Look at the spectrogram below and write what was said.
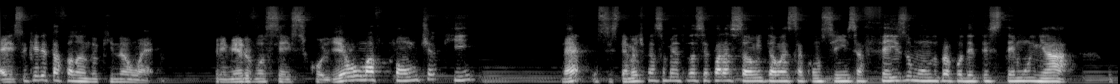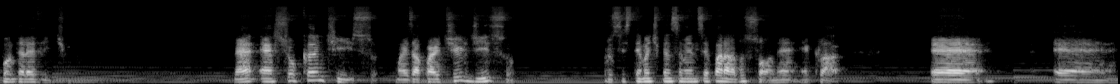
É isso que ele está falando que não é. Primeiro você escolheu uma fonte aqui, né? O sistema de pensamento da separação. Então essa consciência fez o mundo para poder testemunhar o quanto ela é vítima. Né? É chocante isso, mas a partir disso, para o sistema de pensamento separado só, né? É claro. É, é,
